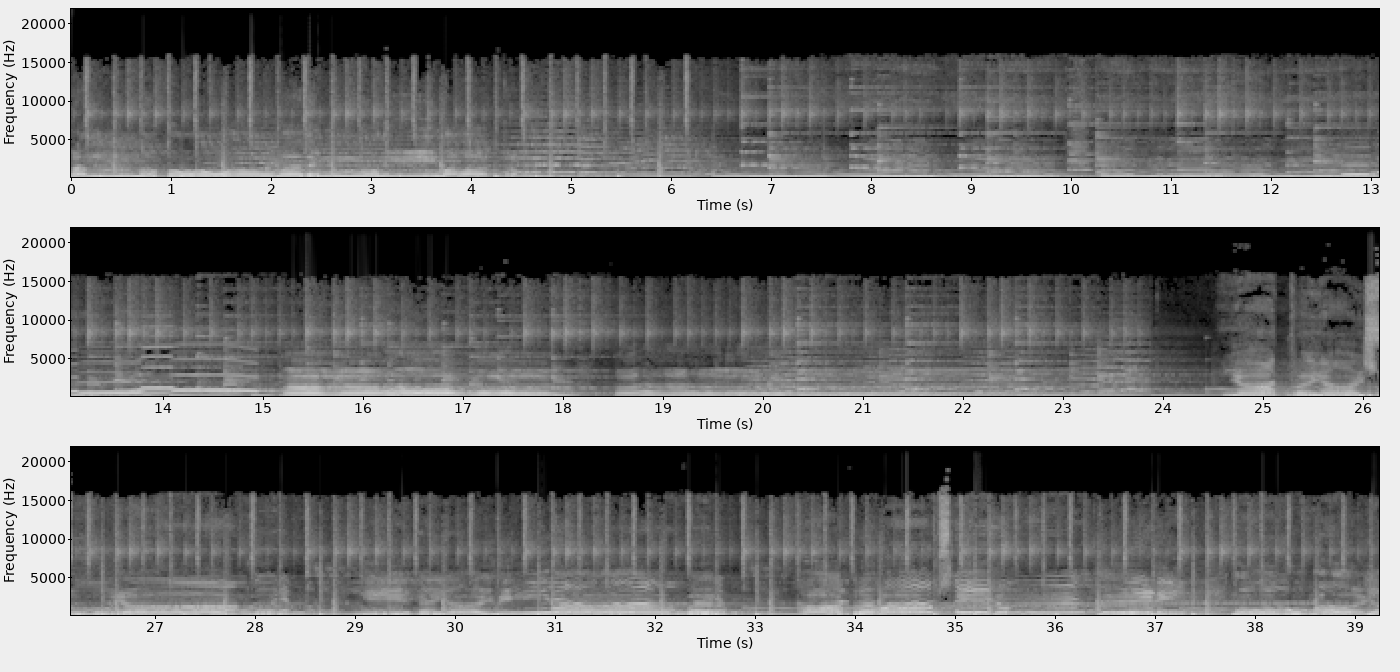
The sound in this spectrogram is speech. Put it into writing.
മറന്നു പോവതെങ്ങു നീ മാത്രം. ആ യാത്രയായി സൂര്യ ഏകയായി നീരാംബരം ആർദ്രമാം സ്നേഹം തേടി നോവുമായ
